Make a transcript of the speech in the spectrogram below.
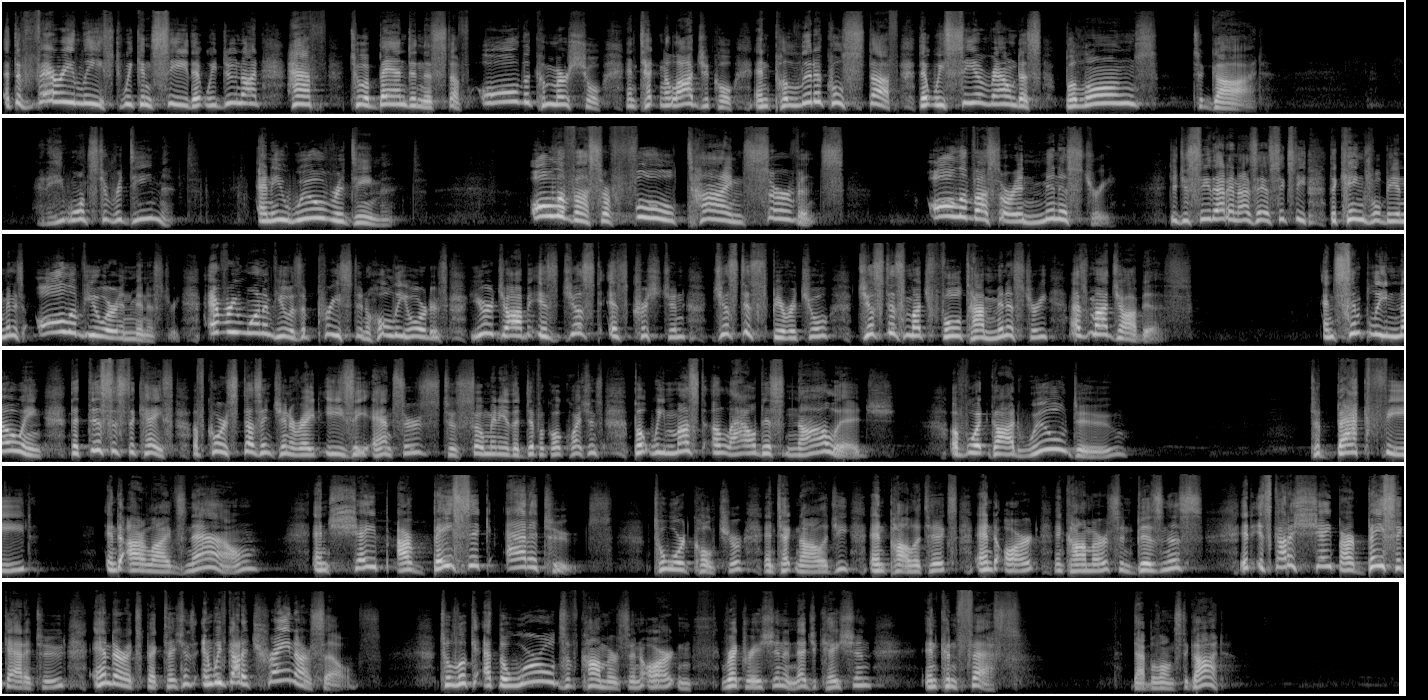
At the very least, we can see that we do not have to abandon this stuff. All the commercial and technological and political stuff that we see around us belongs to God. And He wants to redeem it, and He will redeem it. All of us are full time servants, all of us are in ministry. Did you see that in Isaiah 60? The kings will be in ministry. All of you are in ministry. Every one of you is a priest in holy orders. Your job is just as Christian, just as spiritual, just as much full time ministry as my job is. And simply knowing that this is the case, of course, doesn't generate easy answers to so many of the difficult questions, but we must allow this knowledge of what God will do to backfeed into our lives now and shape our basic attitudes toward culture and technology and politics and art and commerce and business It, has got to shape our basic attitude and our expectations, and we've got to train ourselves to look at the worlds of commerce and art and recreation and education and confess that belongs to God.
